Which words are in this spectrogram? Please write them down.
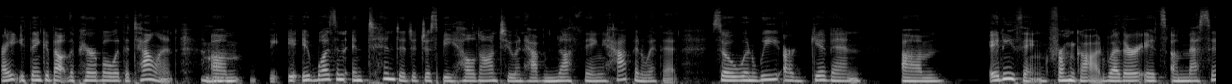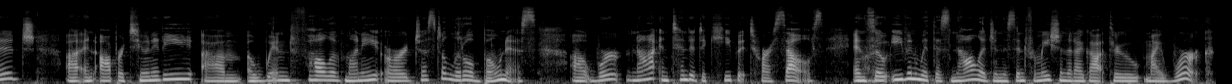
right? You think about the parable with the talent. Mm-hmm. Um, it, it wasn't intended to just be held onto and have nothing happen with it. So when we are given um, anything from God, whether it's a message, uh, an opportunity, um, a windfall of money, or just a little bonus. Uh, we're not intended to keep it to ourselves. And right. so, even with this knowledge and this information that I got through my work,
